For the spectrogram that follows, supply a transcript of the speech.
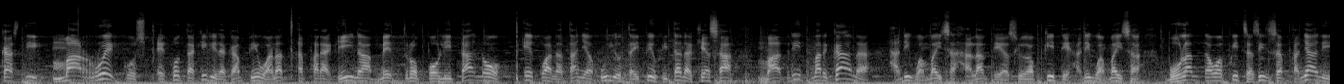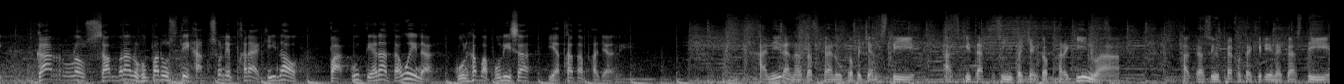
casti, Marruecos, Ecota Quiriracampi, Guanata, Paraguina, Metropolitano, Ecuanataña, Uyo, Taipi, Gitana, Kiasa, Madrid, Marcana, Jarigua Maisa, Jalante, Azuapquite, Jarigua Maisa, Volanta, Apkitsa, Cinza, Pañani, Carlos Zambrano, Juparusti, Jaxone, Paraguinao, Pacuti, Anatahuina, kunjapa Pulisa y Atata, Pañani. Hanira anata uka sti, askita kesing pecang ke akasu peko takirina kasti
